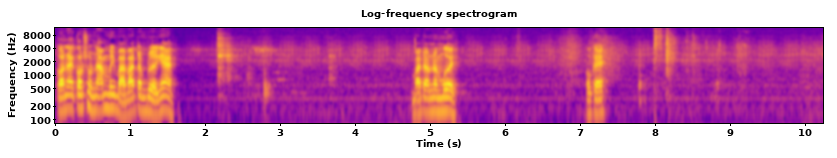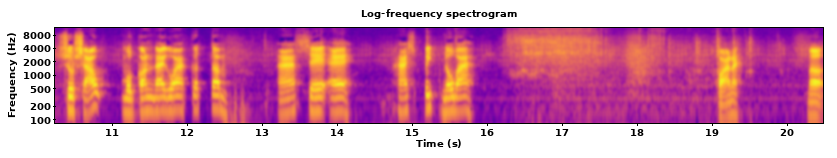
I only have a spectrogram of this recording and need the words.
Con này con số 5 mình bán 350 nha. 350 Ok. Số 6 Một con Daiwa Custom ACE High Speed Nova. Khóa này. Mở.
